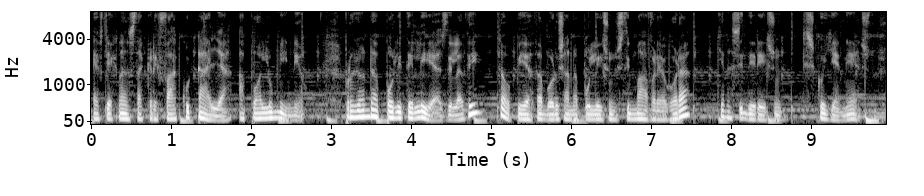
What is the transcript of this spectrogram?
έφτιαχναν στα κρυφά κουτάλια από αλουμίνιο. Προϊόντα πολυτελείας δηλαδή, τα οποία θα μπορούσαν να πουλήσουν στη μαύρη αγορά και να συντηρήσουν τις οικογένειές τους.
